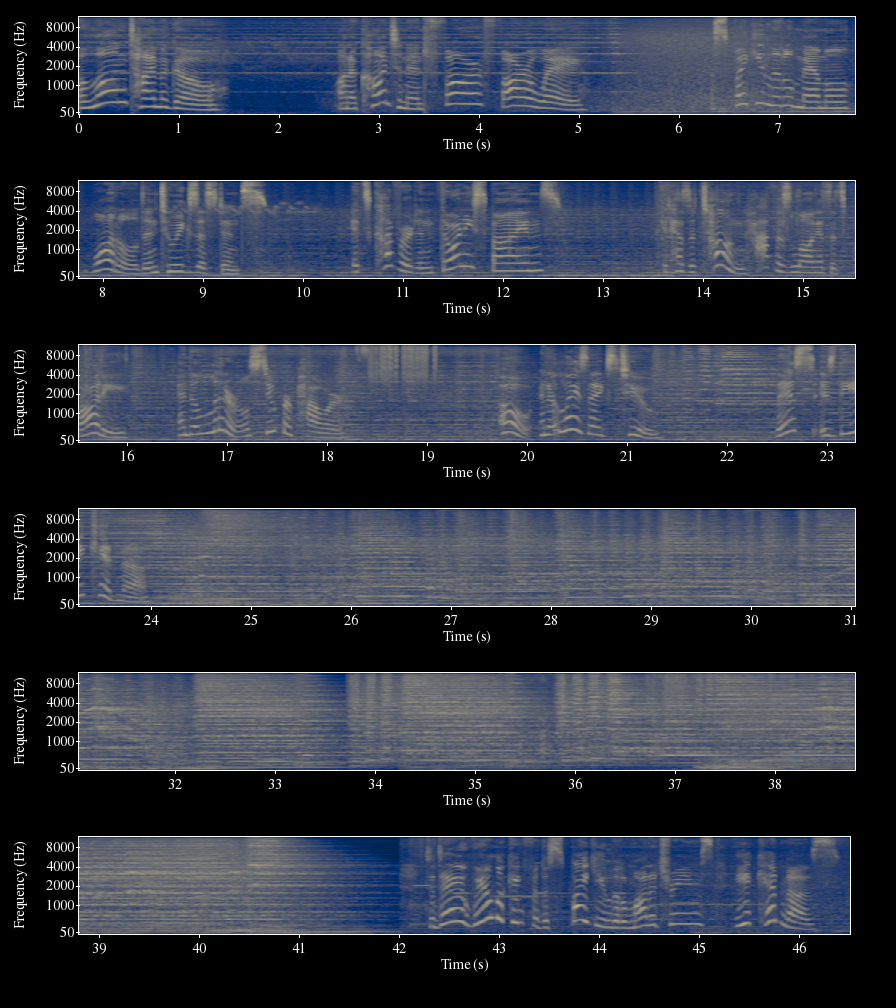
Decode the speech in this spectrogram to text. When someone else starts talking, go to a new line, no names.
A long time ago, on a continent far, far away, a spiky little mammal waddled into existence. It's covered in thorny spines. It has a tongue half as long as its body and a literal superpower. Oh, and it lays eggs too. This is the echidna. Today we're looking for the spiky little monotremes, the echidnas.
